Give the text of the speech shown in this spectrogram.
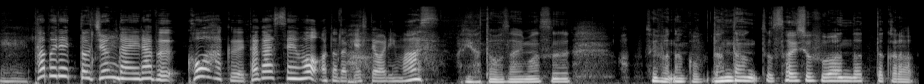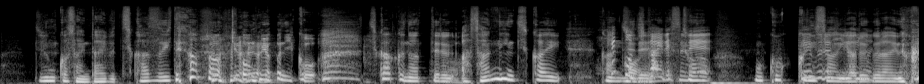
えータブレット純が選ぶ紅白歌合戦をお届けしております。ありがとうございます。あそういえばなんかだんだんちょっと最初不安だったから純子さんにだいぶ近づいてあの今日妙にこう 近くなってる。あ三人近い感じで。結構近いですね。もうこっくりさんやるぐらいの感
